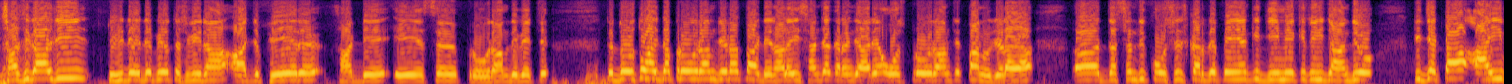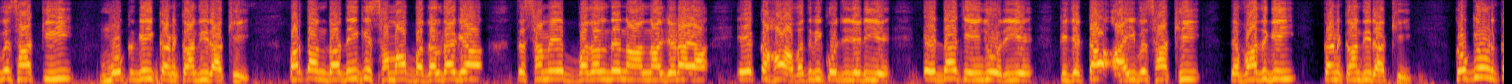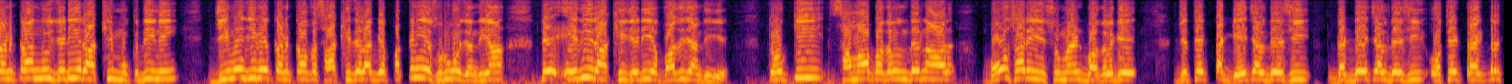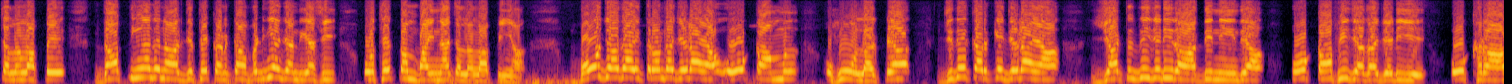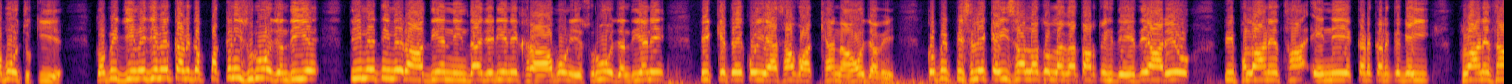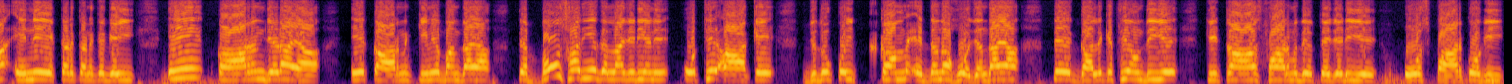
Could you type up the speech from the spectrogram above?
ਸਤਿ ਸ਼੍ਰੀ ਅਕਾਲ ਜੀ। ਤੁਸੀਂ ਦੇਖਦੇ ਪਏ ਹੋ ਤਸਵੀਰਾਂ। ਅੱਜ ਫੇਰ ਸਾਡੇ ਇਸ ਪ੍ਰੋਗਰਾਮ ਦੇ ਵਿੱਚ। ਤੇ ਦੋਸਤੋ, ਅੱਜ ਦਾ ਪ੍ਰੋਗਰਾਮ ਜਿਹੜਾ ਤੁਹਾਡੇ ਨਾਲ ਹੀ ਸਾਂਝਾ ਕਰਨ ਜਾ ਰਹੇ ਹਾਂ, ਉਸ ਪ੍ਰੋਗਰਾਮ 'ਚ ਤੁਹਾਨੂੰ ਜਿਹੜਾ ਆ ਦੱਸਣ ਦੀ ਕੋਸ਼ਿਸ਼ ਕਰਦੇ ਪਏ ਹਾਂ ਕਿ ਜਿਵੇਂ ਕਿ ਤੁਸੀਂ ਜਾਣਦੇ ਹੋ ਕਿ ਜੱਟਾ ਆਈ ਵਿਸਾਖੀ ਮੁੱਕ ਗਈ ਕਣਕਾਂ ਦੀ ਰਾਖੀ। ਪਰ ਤੁਹਾਨੂੰ ਦੱਸ ਦੇਈਏ ਕਿ ਸਮਾਂ ਬਦਲਦਾ ਗਿਆ ਤੇ ਸਮੇਂ ਬਦਲਣ ਦੇ ਨਾਲ ਨਾਲ ਜਿਹੜਾ ਆ, ਇਹ ਕਹਾਵਤ ਵੀ ਕੁਝ ਜਿਹੜੀ ਏ ਇਦਾਂ ਚੇਂਜ ਹੋ ਰਹੀ ਏ ਕਿ ਜੱਟਾ ਆਈ ਵਿਸਾਖੀ ਤੇ ਵੱਧ ਗਈ ਕਣਕਾਂ ਦੀ ਰਾਖੀ। ਕਿਉਂਕਿ ਹੁਣ ਕਣਕਾਂ ਨੂੰ ਜਿਹੜੀ ਰਾਖੀ ਮੁੱਕਦੀ ਨਹੀਂ, ਜਿਵੇਂ ਜਿਵੇਂ ਕਣਕਾਂ ਵਿਸਾਖੀ ਦੇ ਲਾਗੇ ਪੱਕਣੀਆਂ ਸ਼ੁਰੂ ਹੋ ਜਾਂਦੀਆਂ ਤੇ ਇਹਦੀ ਰਾਖੀ ਜਿਹੜੀ ਆ ਵੱਧ ਜਾਂਦੀ ਹੈ ਕਿਉਂਕਿ ਸਮਾਂ ਬਦਲਣ ਦੇ ਨਾਲ ਬਹੁਤ ਸਾਰੇ ਇਨਸਟਰੂਮੈਂਟ ਬਦਲ ਗਏ, ਜਿੱਥੇ ਢੱਗੇ ਚੱਲਦੇ ਸੀ, ਗੱਡੇ ਚੱਲਦੇ ਸੀ, ਉੱਥੇ ਟਰੈਕਟਰ ਚੱਲਣ ਲੱਪੇ ਦਾਤੀਆਂ ਦੇ ਨਾਲ ਜਿੱਥੇ ਕਣਕਾਂ ਵੱਢੀਆਂ ਜਾਂਦੀਆਂ ਸੀ, ਉੱਥੇ ਕੰਬਾਈਨਾਂ ਚੱਲਣ ਲੱਪੀਆਂ ਬਹੁਤ ਜ਼ਿਆਦਾ ਇਸ ਤਰ੍ਹਾਂ ਦਾ ਜਿਹੜਾ ਆ, ਉਹ ਕੰਮ ਹੋਣ ਲੱਗ ਪਿਆ, ਜਿਹਦੇ ਕਰਕੇ ਜਿਹੜਾ ਆ, ਜੱਟ ਦੀ ਜਿਹੜੀ ਰਾਤ ਦੀ ਨੀਂਦ ਆ, ਉਹ ਕਾਫੀ ਜ਼ਿਆਦਾ ਜਿਹੜੀ ਏ ਉਹ ਖਰਾਬ ਹੋ ਚੁੱਕੀ ਹੈ ਕਿਉਂਕਿ ਜਿਵੇਂ ਜਿਵੇਂ ਕਣਕ ਪੱਕਣੀ ਸ਼ੁਰੂ ਹੋ ਜਾਂਦੀ ਹੈ ਤਿਵੇਂ ਤਿਵੇਂ ਰਾਤ ਦੀਆਂ ਨੀਂਦਾਂ ਜਿਹੜੀਆਂ ਨੇ ਖਰਾਬ ਹੋਣੀਆਂ ਸ਼ੁਰੂ ਹੋ ਜਾਂਦੀਆਂ ਨੇ ਵੀ ਕਿਤੇ ਕੋਈ ਐਸਾ ਵਾਕਿਆ ਨਾ ਹੋ ਜਾਵੇ। ਕਿਉਂਕਿ ਪਿਛਲੇ ਕਈ ਸਾਲਾਂ ਤੋਂ ਲਗਾਤਾਰ ਤੁਸੀਂ ਦੇਖਦੇ ਆ ਰਹੇ ਹੋ ਵੀ ਫਲਾਣੇ ਥਾਂ ਇੰਨੇ ਏਕੜ ਕਣਕ ਗਈ, ਫਲਾਣੇ ਥਾਂ ਇੰਨੇ ਏਕੜ ਕਣਕ ਗਈ। ਇਹ ਕਾਰਨ ਜਿਹੜਾ ਆ ਇਹ ਕਾਰਨ ਕਿਵੇਂ ਬਣਦਾ ਆ ਤੇ ਬਹੁਤ ਸਾਰੀਆਂ ਗੱਲਾਂ ਜਿਹੜੀਆਂ ਨੇ ਉੱਥੇ ਆ ਕੇ ਜਦੋਂ ਕੋਈ ਕੰਮ ਇਦਾਂ ਦਾ ਹੋ ਜਾਂਦਾ ਆ ਤੇ ਗੱਲ ਕਿੱਥੇ ਆਉਂਦੀ ਏ ਕਿ ਟਰਾਂਸਫਾਰਮ ਦੇ ਉੱਤੇ ਜਿਹੜੀ ਏ ਉਹ ਸਪਾਰਕ ਹੋ ਗਈ,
